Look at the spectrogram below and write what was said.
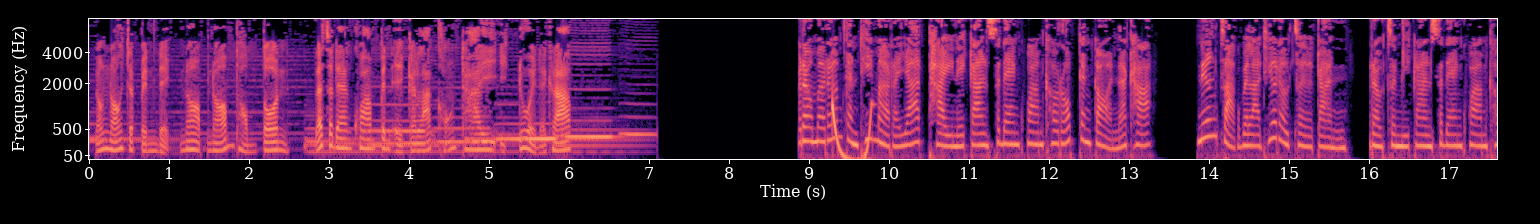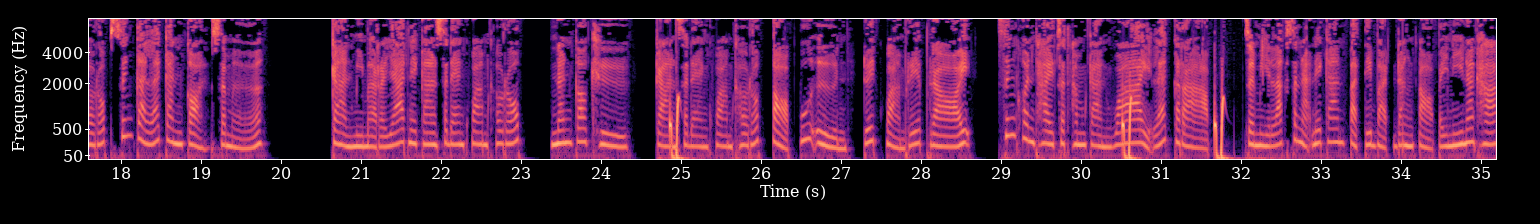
น้องๆจะเป็นเด็กนอบน้อมถ่อมตน และแสดงความเป็นเอกลักษณ์ของไทยอีกด้วยนะครับ เรามาเริ่มกันที่มารยาทไทยในการแสดงความเคารพกันก่อนนะคะ เนื่องจากเวลาที่เราเจอกัน เราจะมีการแสดงความเคารพซึ่งกันและกันก่อนเสมอ การมีมารยาทในการแสดงความเคารพ นั่นก็คือ การแสดงความเคารพต่อผู้อื่นด้วยความเรียบร้อย ซึ่งคนไทยจะทำการไหว้และกราบ จะมีลักษณะในการปฏิบัติดังต่อไปนี้นะคะ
